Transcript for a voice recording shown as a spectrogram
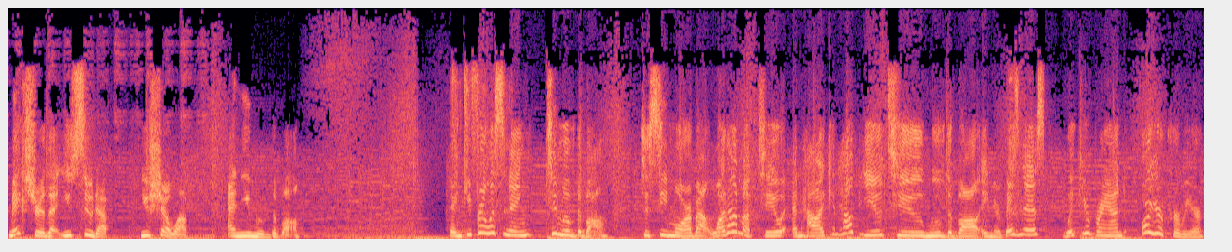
make sure that you suit up, you show up, and you move the ball. Thank you for listening to Move the Ball. To see more about what I'm up to and how I can help you to move the ball in your business, with your brand, or your career,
